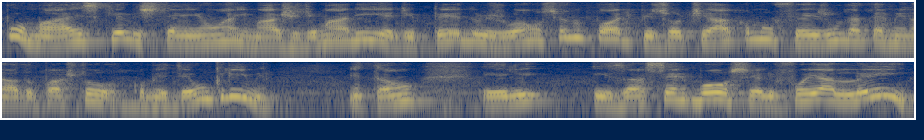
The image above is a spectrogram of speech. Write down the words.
Por mais que eles tenham a imagem de Maria, de Pedro, João, você não pode pisotear como fez um determinado pastor. Cometeu um crime. Então, ele exacerbou-se, ele foi além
